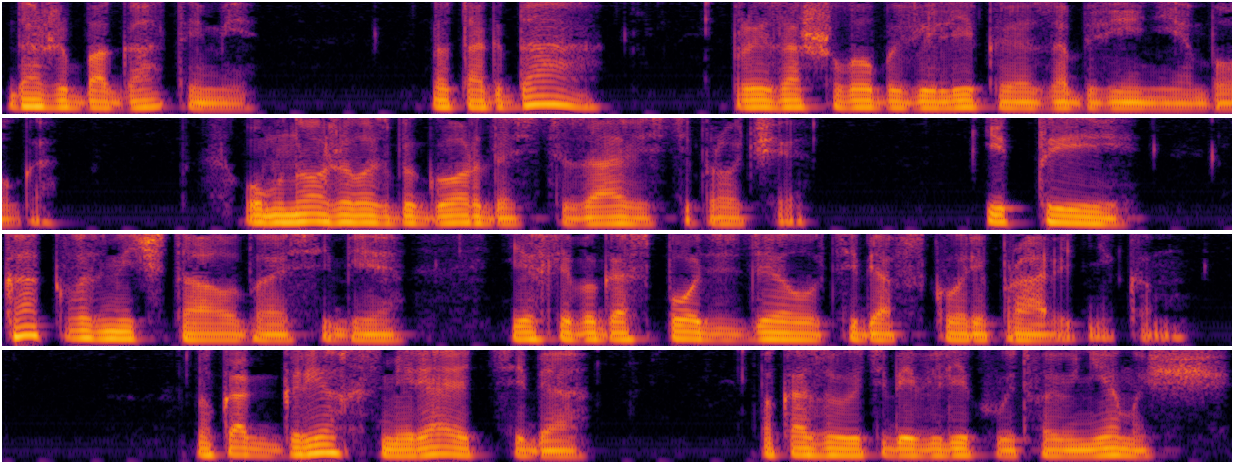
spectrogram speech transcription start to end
даже богатыми, но тогда произошло бы великое забвение Бога. Умножилась бы гордость, зависть и прочее. И ты, как возмечтал бы о себе, если бы Господь сделал тебя вскоре праведником. Но как грех смиряет тебя, показываю тебе великую твою немощь,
